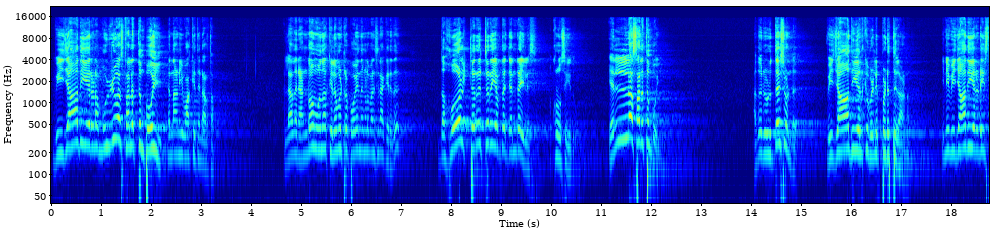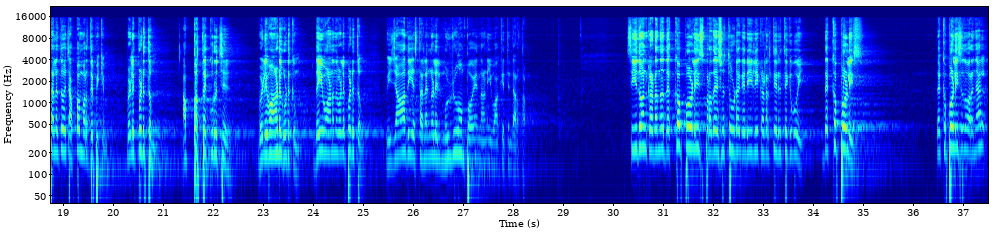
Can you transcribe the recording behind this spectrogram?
വിജാതീയരുടെ മുഴുവൻ സ്ഥലത്തും പോയി എന്നാണ് ഈ വാക്യത്തിന്റെ അർത്ഥം. അല്ലാതെ രണ്ടോ മൂന്നോ കിലോമീറ്റർ പോയി നിങ്ങൾ മനസ്സിലാക്കരുത്. The whole territory of the gentiles cross ചെയ്തു. എല്ലാ സ്ഥലത്തും പോയി. അതൊരു ഉദ്ദേശമുണ്ട്. വിജാതീയർക്ക് വെളിപ്പെടുത്തുകയാണ്. ഇനി വിജാതീയരുടെ ഈ സ്ഥലത്ത് വെച്ച് അപ്പം വർദ്ധിപ്പിക്കും. വെളിപ്പെടുത്തും. അപ്പത്തെക്കുറിച്ച് വെളിപാട് കൊടുക്കും. ദൈവമാണെന്ന് വെളിപ്പെടുത്തും. വിജാതീയ സ്ഥലങ്ങളിൽ മുഴുവൻ പോയെന്നാണ് ഈ വാക്യത്തിന്റെ അർത്ഥം. സീതോൻ കടന്ന് ദക്കപ്പോളീസ് പ്രദേശത്തൂടെ ഗലീലി കടൽത്തീരത്തേക്ക് പോയി. ദക്കപ്പോളീസ്. ദക്കപ്പോളീസ് എന്ന് പറഞ്ഞാൽ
